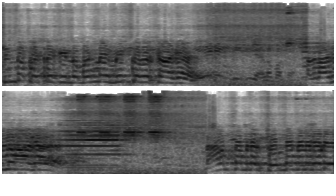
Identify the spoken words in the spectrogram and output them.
சிந்தப்பட்டிருக்கு. இந்த மண்ணை மீட்பதற்காக. அதில் அதிகமாக நாம் தமிழர் சொந்தங்களினுடைய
